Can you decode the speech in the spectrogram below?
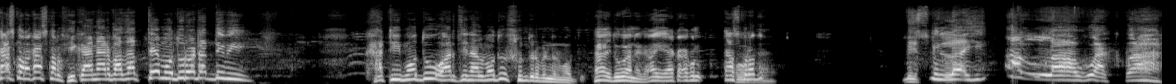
কাজ করো কাজ করো। ঠিকানার বাজারতে মধুর অর্ডার দিবি। খাঁটি মধু অরিজিনাল মধু সুন্দরবনের মধু। হ্যাঁ দোকানে। এখন কাজ করো তো। বিসমিল্লাহি আল্লাহু আকবার।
